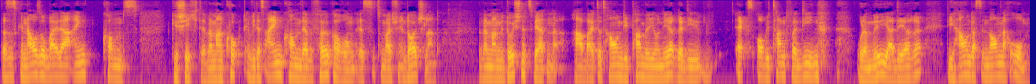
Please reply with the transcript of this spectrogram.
Das ist genauso bei der Einkommensgeschichte. Wenn man guckt, wie das Einkommen der Bevölkerung ist, zum Beispiel in Deutschland. Wenn man mit Durchschnittswerten arbeitet, hauen die paar Millionäre, die exorbitant verdienen, oder Milliardäre, die hauen das enorm nach oben.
